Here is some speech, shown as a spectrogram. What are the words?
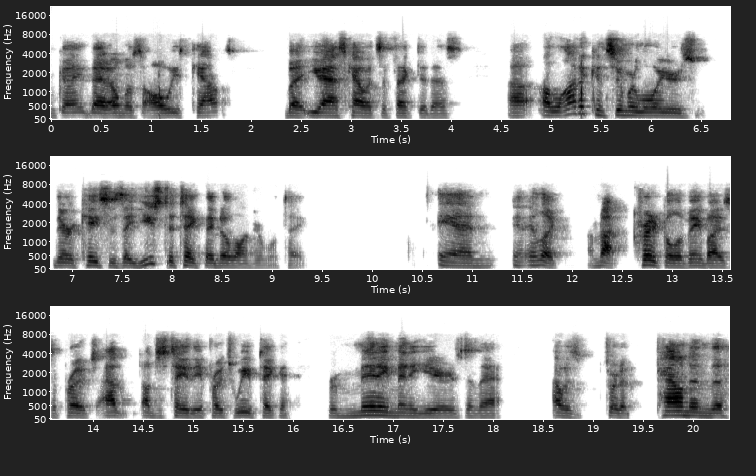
okay, that almost always counts. But you ask how it's affected us. Uh, a lot of consumer lawyers, there are cases they used to take, they no longer will take. And and, and look, I'm not critical of anybody's approach. I'll, I'll just tell you the approach we've taken for many, many years, and that I was sort of pounding the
